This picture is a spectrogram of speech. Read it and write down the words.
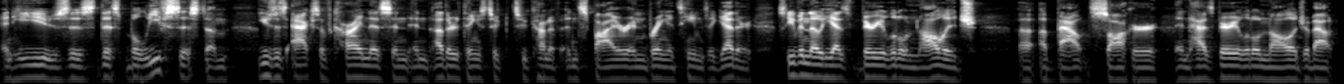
and he uses this belief system, uses acts of kindness and, and other things to to kind of inspire and bring a team together. So even though he has very little knowledge uh, about soccer and has very little knowledge about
